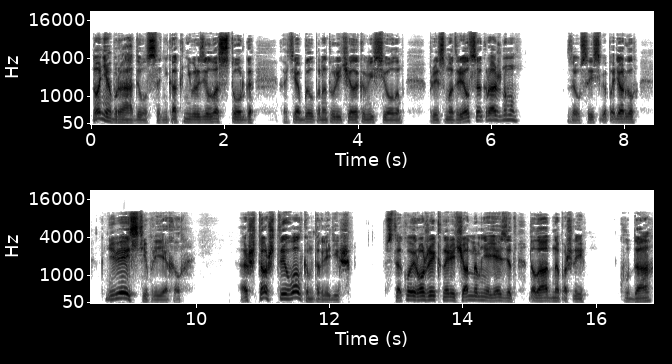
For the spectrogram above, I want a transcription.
Но не обрадовался, никак не выразил восторга, хотя был по натуре человеком веселым, присмотрелся к ражному За усы себе подергал. К невесте приехал. А что ж ты волком-то глядишь? С такой рожей к нареченным не ездят. Да ладно, пошли. Куда?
